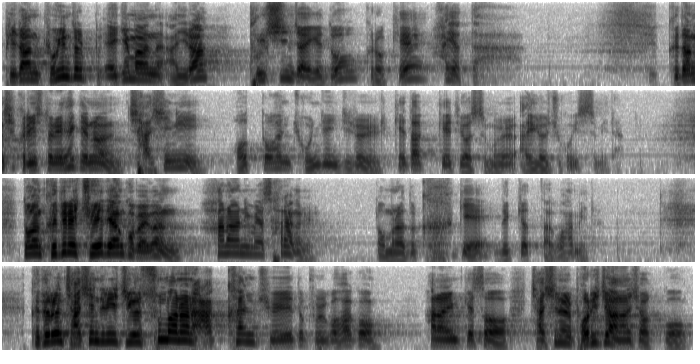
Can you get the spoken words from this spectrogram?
비단 교인들에게만 아니라 불신자에게도 그렇게 하였다. 그 당시 그리스도인의 회개는 자신이 어떠한 존재인지를 깨닫게 되었음을 알려주고 있습니다. 또한 그들의 죄에 대한 고백은 하나님의 사랑을 너무나도 크게 느꼈다고 합니다. 그들은 자신들이 지은 수많은 악한 죄에도 불구하고 하나님께서 자신을 버리지 않으셨고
